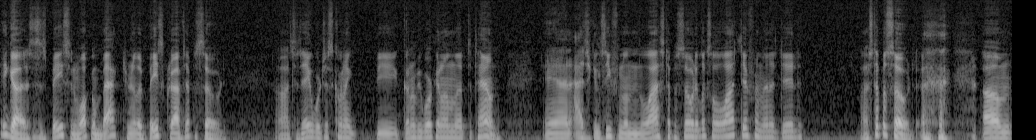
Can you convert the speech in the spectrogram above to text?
Hey guys, this is Base and welcome back to another Basecraft episode. Uh, today we're just gonna be gonna be working on the, the town, and as you can see from the last episode, it looks a lot different than it did last episode. um,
